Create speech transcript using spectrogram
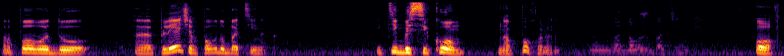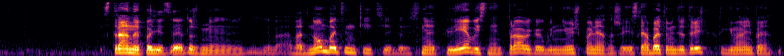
по поводу э, плеч, а по поводу ботинок. Идти босиком на похороны. Ну, не в одном же ботинке. О, странная позиция. Я тоже мне в одном ботинке идти, или снять левый, снять правый, как бы не очень понятно, что если об этом идет речь, как-то гемора непонятно.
